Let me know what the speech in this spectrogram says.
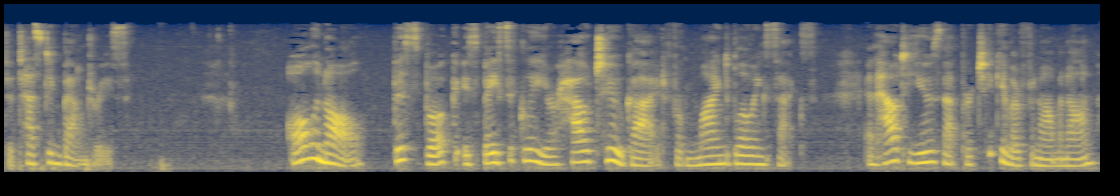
to testing boundaries. All in all, this book is basically your how to guide for mind blowing sex and how to use that particular phenomenon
